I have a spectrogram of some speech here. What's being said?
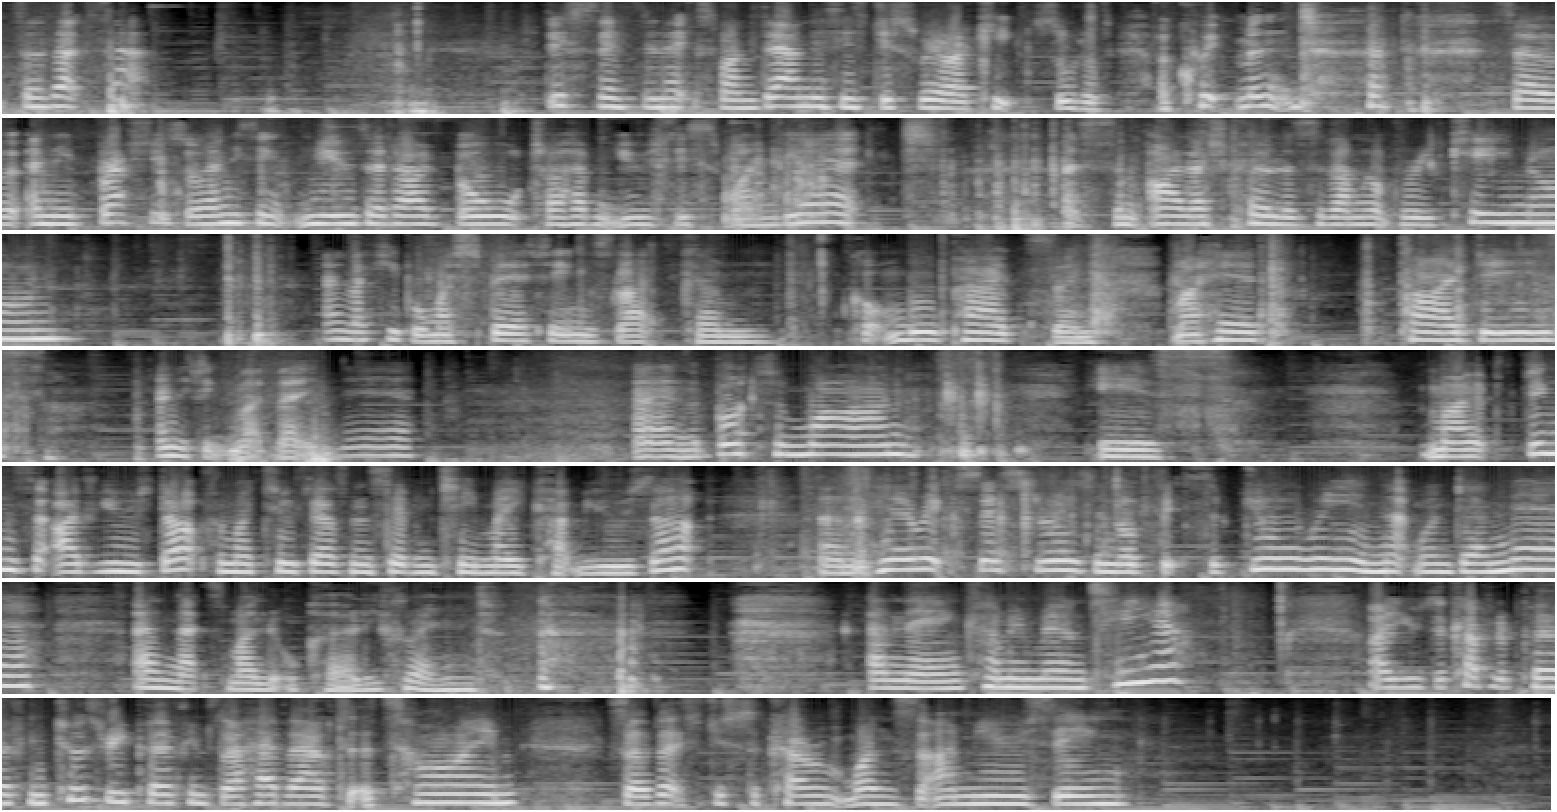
So that's that this is the next one down this is just where I keep sort of equipment so any brushes or anything new that I've bought I haven't used this one yet Some eyelash curlers that I'm not very keen on. And I keep all my spare things like um, cotton wool pads and my hair tidies anything like that in there. And the bottom one is my things that I've used up for my 2017 makeup use up um, hair accessories and odd bits of jewellery and that one down there. And that's my little curly friend and then coming round here I use a couple of perfumes, two or three perfumes I have out at a time. So that's just the current ones that I'm using.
